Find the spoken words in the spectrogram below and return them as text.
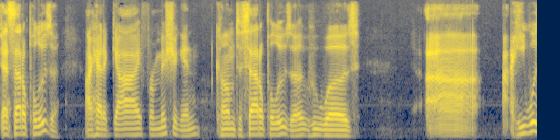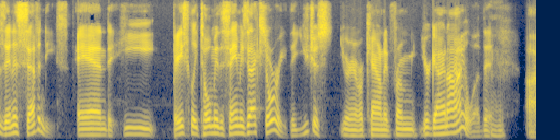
at Saddlepalooza, I had a guy from Michigan come to Saddlepalooza who was uh, he was in his 70s and he basically told me the same exact story that you just you never counted from your guy in Iowa that mm-hmm uh,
